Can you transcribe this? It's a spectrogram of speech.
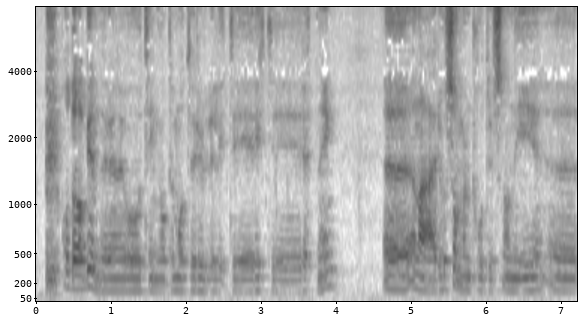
Og da begynner jo ting å på en måte rulle litt i riktig retning. Eh, en er jo sommeren 2009 eh,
